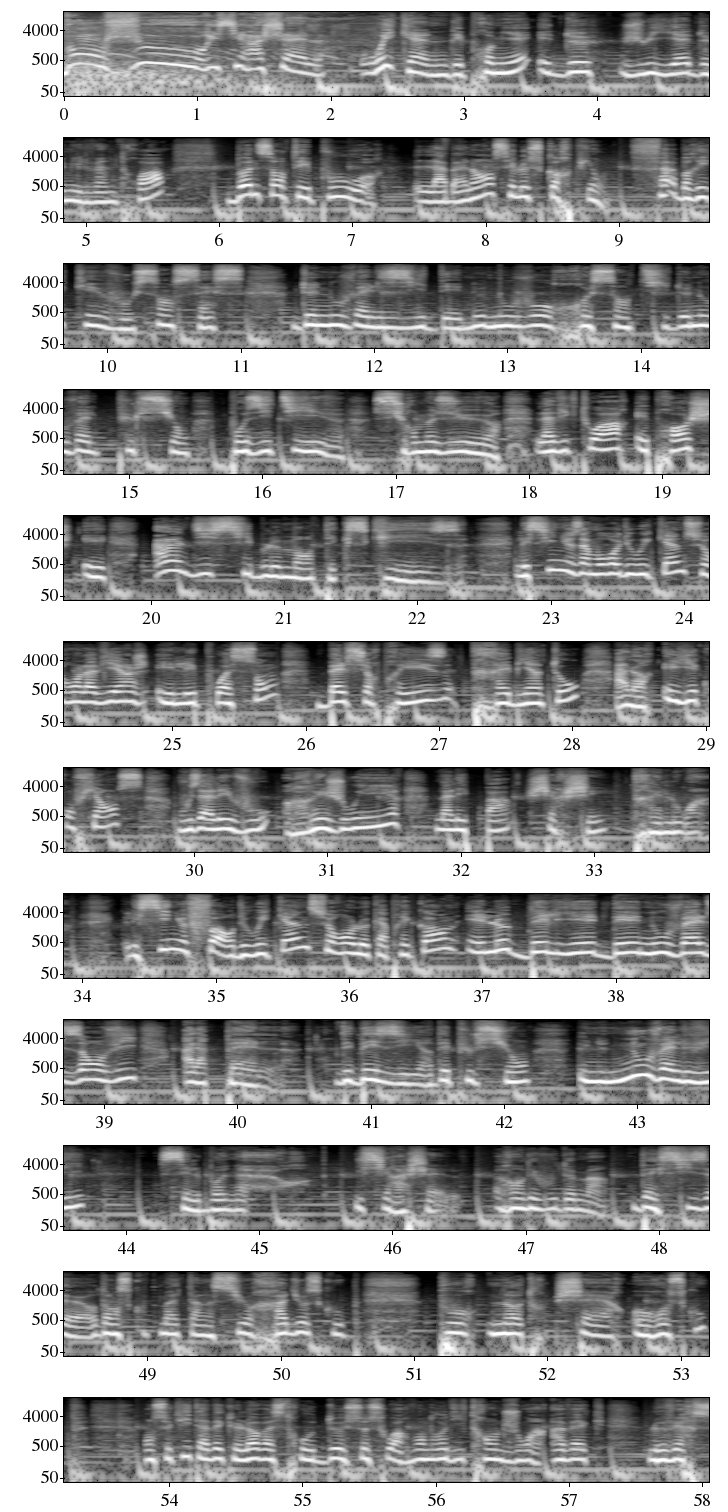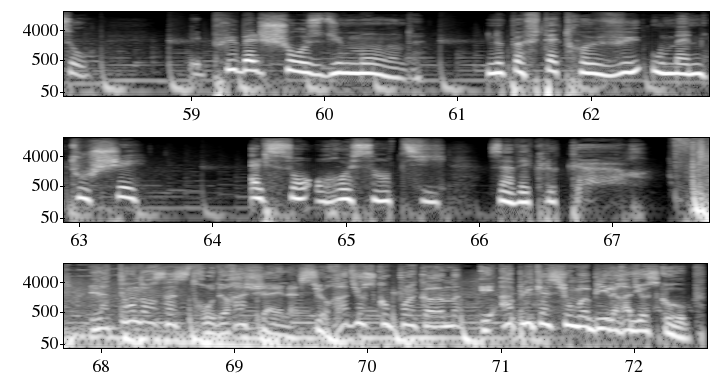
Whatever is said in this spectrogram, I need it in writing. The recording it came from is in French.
Bonjour, ici Rachel. Week-end des 1er et 2 juillet 2023. Bonne santé pour la balance et le scorpion. Fabriquez-vous sans cesse de nouvelles idées, de nouveaux ressentis, de nouvelles pulsions positives, sur mesure. La victoire est proche et indiciblement exquise. Les signes amoureux du week-end seront la Vierge et les poissons. Belle surprise, très bientôt. Alors ayez confiance, vous allez vous réjouir, n'allez pas chercher très loin. Les signes forts du week-end seront le Capricorne et le Bélier, des nouvelles envies à l'appel, des désirs, des pulsions, une nouvelle vie, c'est le bonheur. Ici Rachel, rendez-vous demain dès 6h dans Scoop Matin sur Radio Scoop pour notre cher horoscope. On se quitte avec le Love Astro 2 ce soir, vendredi 30 juin, avec le Verseau. Les plus belles choses du monde ne peuvent être vues ou même touchées. Elles sont ressenties avec le cœur. La tendance astro de Rachel sur radioscope.com et application mobile Radioscope.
